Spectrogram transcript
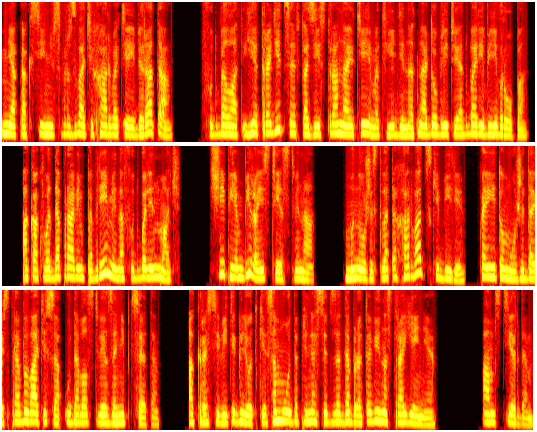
Някак си не свързвате Харватия и бирата. Футболът е традиция в тази страна и те имат един от най-добрите отбори в Европа. А как да правим по време на футболен матч? Щепьем бира естественно. Множеството хорватски бири, които може да изпробовать са удовольствие за непцета. А красивите гледки само да приносят за доброта ви настроение. Амстердам.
